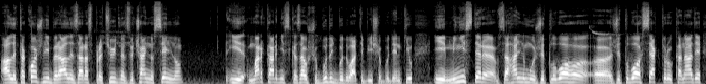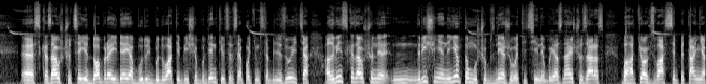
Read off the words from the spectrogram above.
але також ліберали зараз працюють надзвичайно сильно. І Марк Карні сказав, що будуть будувати більше будинків. І міністр е, в загальному житлового, е, житлового сектору Канади сказав, що це є добра ідея, будуть будувати більше будинків, це все потім стабілізується. Але він сказав, що не, рішення не є в тому, щоб знижувати ціни, бо я знаю, що зараз багатьох з вас це питання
